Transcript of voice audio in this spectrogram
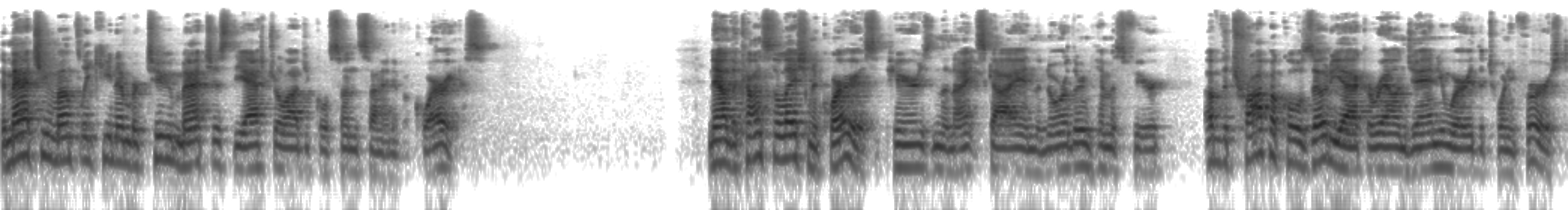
the matching monthly key number two matches the astrological sun sign of Aquarius. Now, the constellation Aquarius appears in the night sky in the northern hemisphere of the tropical zodiac around January the 21st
